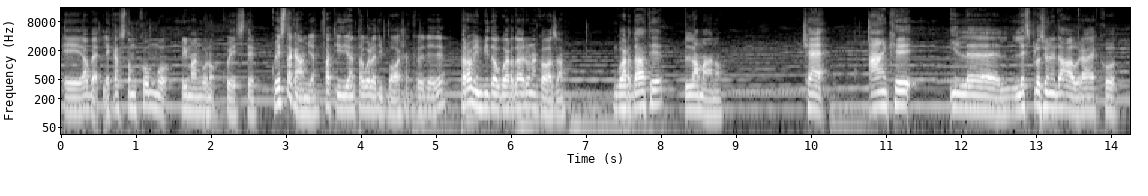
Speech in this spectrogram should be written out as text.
E vabbè, le custom combo rimangono queste. Questa cambia, infatti diventa quella di Boshak, vedete? Però vi invito a guardare una cosa. Guardate la mano. Cioè, anche l'esplosione d'aura, ecco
